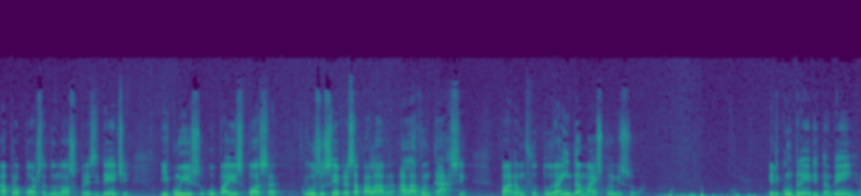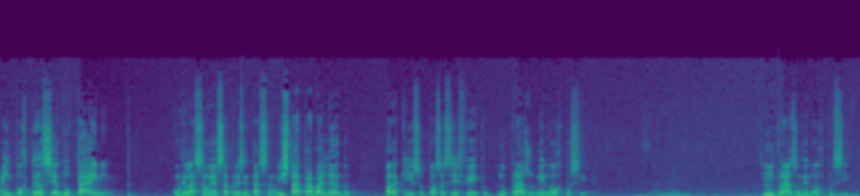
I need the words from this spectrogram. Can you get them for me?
a proposta do nosso presidente e, com isso, o país possa, eu uso sempre essa palavra, alavancar-se para um futuro ainda mais promissor. Ele compreende também a importância do timing com relação a essa apresentação e está trabalhando para que isso possa ser feito no prazo menor possível. Num prazo menor possível.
